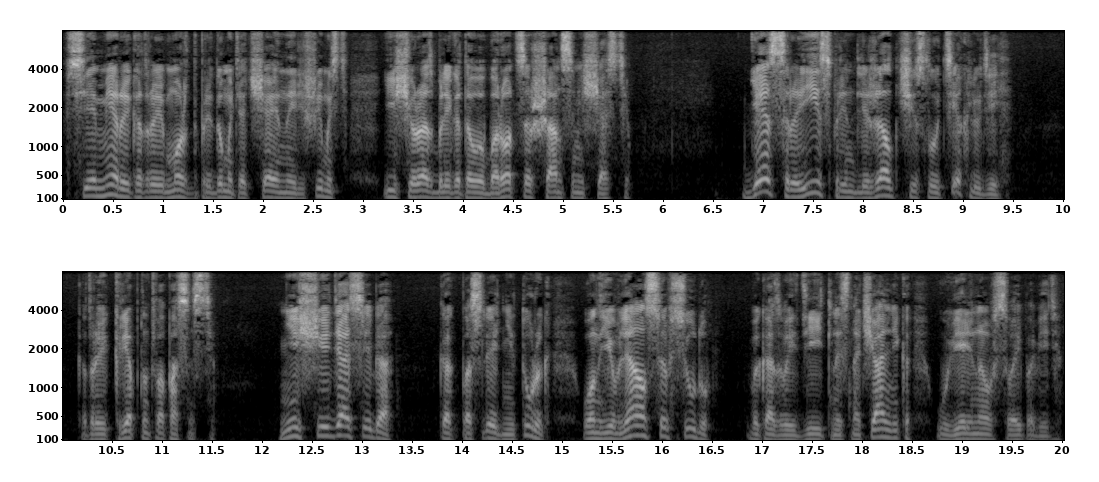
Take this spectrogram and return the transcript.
все меры, которые может придумать отчаянная решимость, еще раз были готовы бороться с шансами счастья. Гесс Раис принадлежал к числу тех людей, которые крепнут в опасности. Не щадя себя, как последний турок, он являлся всюду, выказывая деятельность начальника, уверенного в своей победе.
